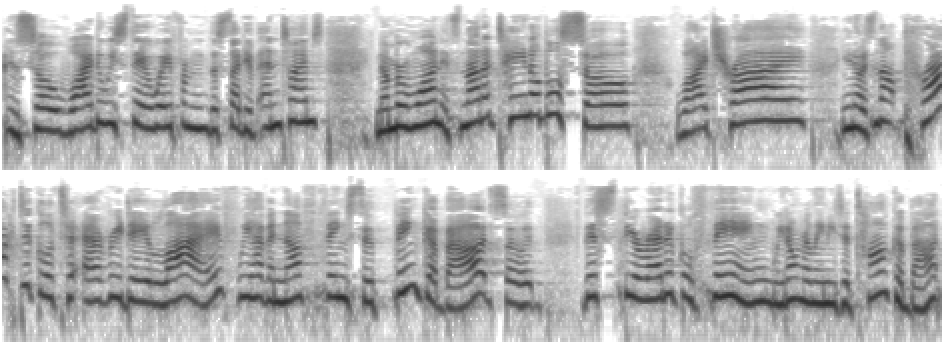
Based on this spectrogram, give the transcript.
And so why do we stay away from the study of end times? Number one, it's not attainable, so why try? You know, it's not practical to everyday life. We have enough things to think about, so this theoretical thing we don't really need to talk about.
